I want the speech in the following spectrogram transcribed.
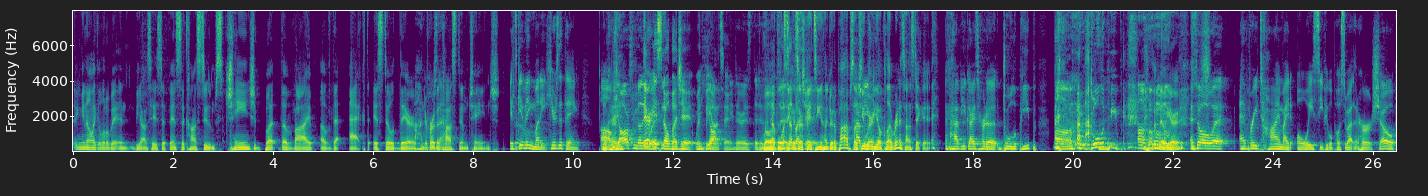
you know, like a little bit in Beyonce's defense, the costumes change, but the vibe of the act is still there per the 100%. costume change. It's giving money. Here's the thing. Um, Okay. Y'all are familiar there with is no budget with Beyonce. There is. There is Well, the What's the tickets are fifteen hundred a pop, so Have she you- wearing your Club Renaissance ticket. Have you guys heard of Dula Peep? Uh, Dula Peep. Um, Familiar. So uh, every time I'd always see people post about her show,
